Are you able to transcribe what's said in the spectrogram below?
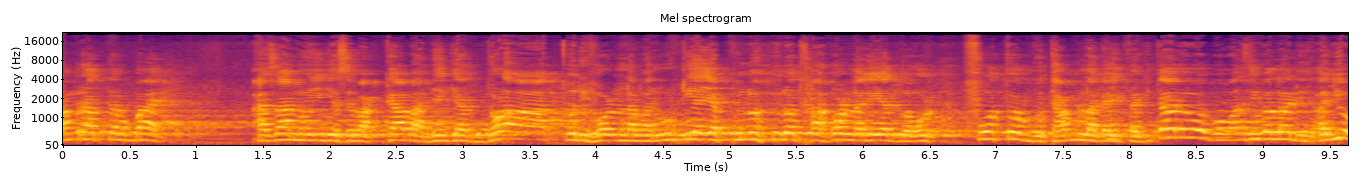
আমরা তো ভাই আজান হয়ে গেছে, বাক্কা বাঁধে গিয়া দৌড়াত করে পড়লাম আর উঠিয়া যা কোনো সুরত হাফড় লাগাইয়া দৌড়। ফত বুথাম লাগাই থাকি। তার ও বাবাজি বেলা নি আইও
